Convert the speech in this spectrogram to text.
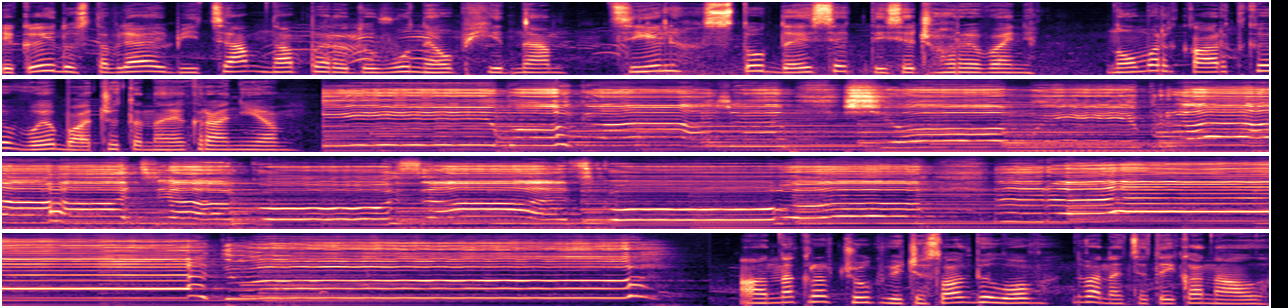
який доставляє бійцям на передову необхідне. Ціль 110 тисяч гривень. Номер картки ви бачите на екрані. Анна Кравчук, В'ячеслав Білов, 12 канал.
